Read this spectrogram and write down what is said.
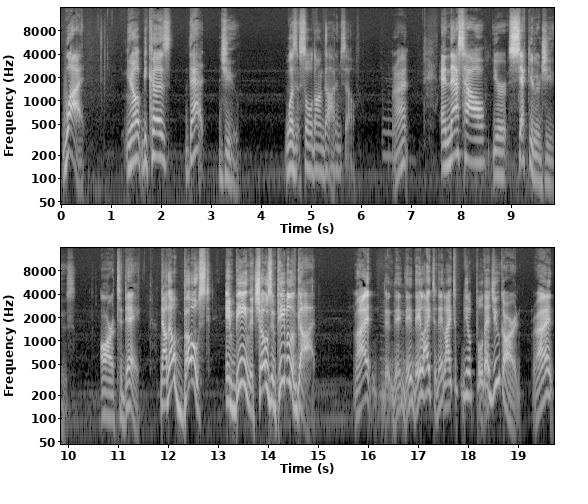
Why? You know, because that Jew wasn't sold on God himself, mm. right? And that's how your secular Jews are today. Now, they'll boast in being the chosen people of God, right? They, they, they like to they like to you know pull that Jew card, right?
